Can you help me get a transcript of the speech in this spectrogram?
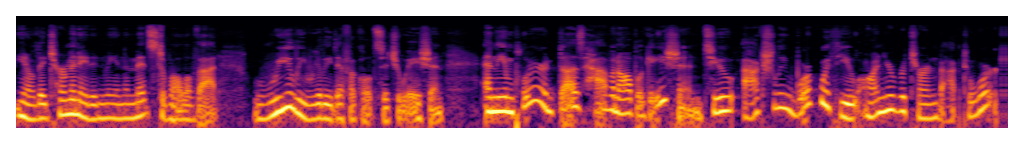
you know, they terminated me in the midst of all of that really, really difficult situation. And the employer does have an obligation to actually work with you on your return back to work.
